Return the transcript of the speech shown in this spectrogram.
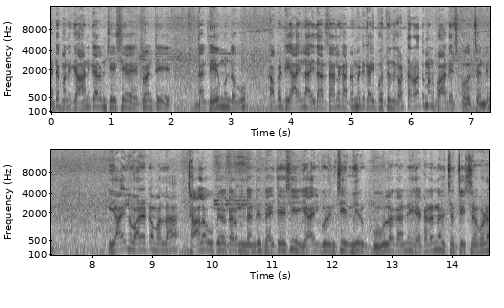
అంటే మనకి హానికరం చేసే ఎటువంటి దాంట్లో ఏముండవు. కాబట్టి ఆయిల్ ఆయిల్ని ఐదారు సార్లకు ఆటోమేటిక్ అయిపోతుంది కాబట్టి తర్వాత మనం పాడేసుకోవచ్చండి. ఈ ఆయిల్ని వాడటం వల్ల చాలా ఉపయోగకరం ఉందండి. దయచేసి ఈ ఆయిల్ గురించి మీరు గూగుల్లో కానీ ఎక్కడైనా సెర్చ్ చేసినా కూడా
